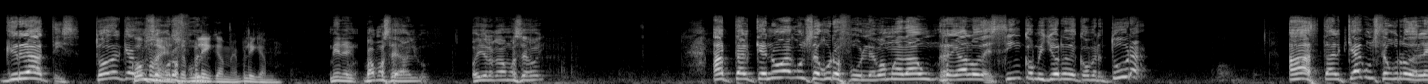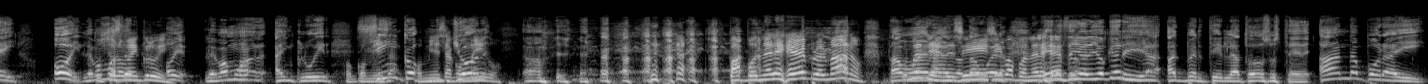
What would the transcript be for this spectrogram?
gratis. Todo el que haga un ¿Cómo es seguro eso? full. Explícame, explícame. Miren, vamos a hacer algo. Oye lo que vamos a hacer hoy. Hasta el que no haga un seguro full, le vamos a dar un regalo de 5 millones de cobertura. Hasta el que haga un seguro de ley. Hoy le vamos a hacer, incluir? Oye, le vamos a, a incluir Pues comienza- 5 comienza millones. conmigo. Ah, Para poner el ejemplo, hermano. Está el Miren, ejemplo. señores, yo quería advertirle a todos ustedes, andan por ahí.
